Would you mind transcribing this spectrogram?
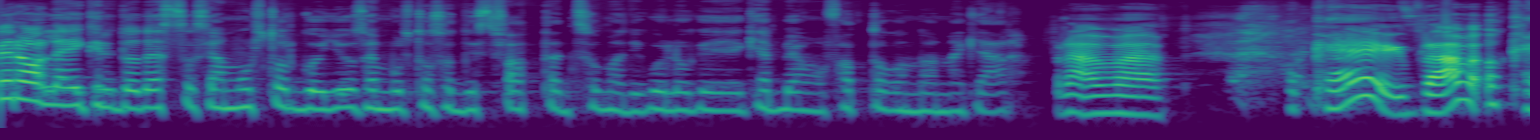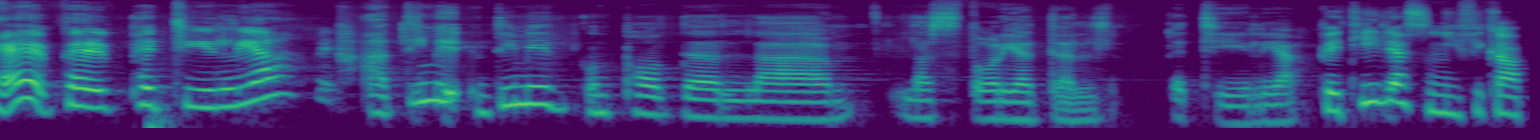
però lei credo adesso sia molto orgogliosa e molto soddisfatta, insomma, di quello che, che abbiamo fatto con Donna Chiara. Brava, ok, brava, ok. Pe- Petilia, ah, dimmi, dimmi, un po' della la storia del Petilia. Petilia significa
